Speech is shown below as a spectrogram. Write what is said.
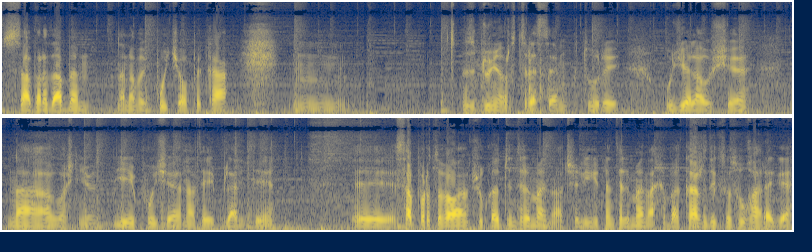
z Abradabem, na nowej płycie OPK mm, z Junior Stressem, który udzielał się na właśnie jej płycie, na tej plenty. Yy, supportowała na przykład Gentlemana, czyli Gentlemana chyba każdy, kto słucha reggae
